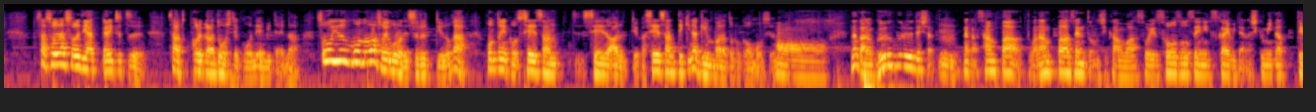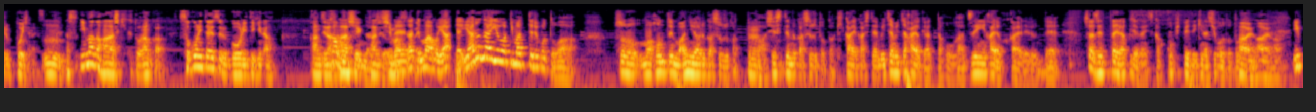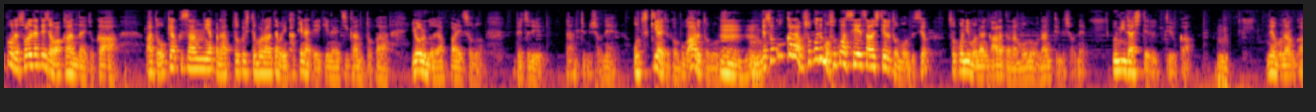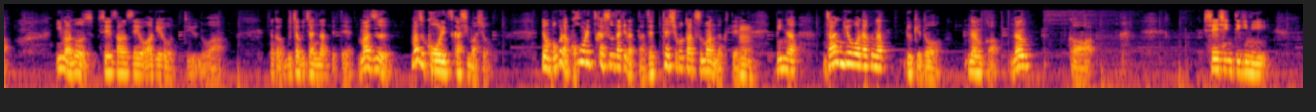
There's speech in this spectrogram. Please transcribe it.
さあ、それはそれでややりつつ、さあ、これからどうしてこうね、みたいな、そういうものはそういうものでするっていうのが、本当にこう生産性のあるっていうか、生産的な現場だと僕は思うんですよね。ああ。なんかあの、Google でしたっけ、うんなんか3%とか何パーセントの時間はそういう創造性に使えみたいな仕組みになってるっぽいじゃないですか。うん。今の話聞くとなんか、そこに対する合理的な感じなんだなって。感じしますね。だってまあもうや、ややる内容が決まってることは、その、まあ本当にマニュアル化するかとか、うんシステム化するとか、機械化してめちゃめちゃ早くやった方が全員早く帰れるんで、それは絶対楽じゃないですか。コピペ的な仕事とかも。はいはいはい。一方でそれだけじゃわかんないとか、あとお客さんにやっぱ納得してもらうためにかけなきゃいけない時間とか、夜のやっぱりその、別に、なんて言うんでしょうね。お付き合いとかも僕あると思うんですよ。うんうんで、そこから、そこでもそこは生産してると思うんですよ。そこにもなんか新たなものを、なんて言うんでしょうね。生み出してるっていうか。うん。でもなんか、今の生産性を上げようっていうのは、なんかぐちゃぐちゃになってて、まず、まず効率化しましょう。でも僕ら効率化するだけだったら絶対仕事はつまんなくて、うん。みんな残業はなくなるけど、なんか、なんか、精神的に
